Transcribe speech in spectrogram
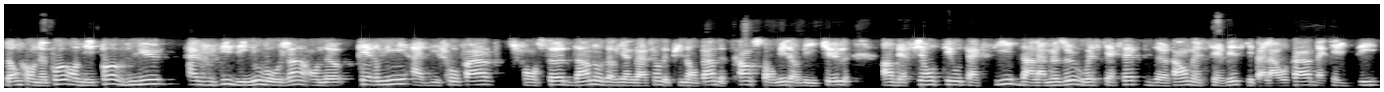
Donc, on n'a pas, on n'est pas venu ajouter des nouveaux gens. On a permis à des chauffeurs qui font ça dans nos organisations depuis longtemps de transformer leur véhicule en version Théo Taxi dans la mesure où est-ce qu'ils acceptent de rendre un service qui est à la hauteur de la qualité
